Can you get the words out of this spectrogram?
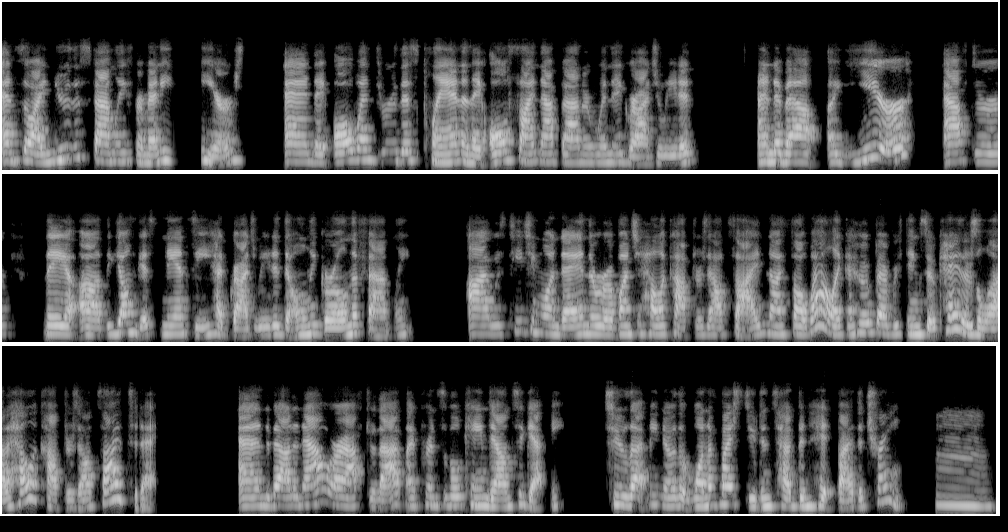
And so I knew this family for many years. And they all went through this plan and they all signed that banner when they graduated. And about a year after they, uh, the youngest, Nancy, had graduated, the only girl in the family, I was teaching one day and there were a bunch of helicopters outside. And I thought, wow, like, I hope everything's okay. There's a lot of helicopters outside today. And about an hour after that, my principal came down to get me to let me know that one of my students had been hit by the train. Mm.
